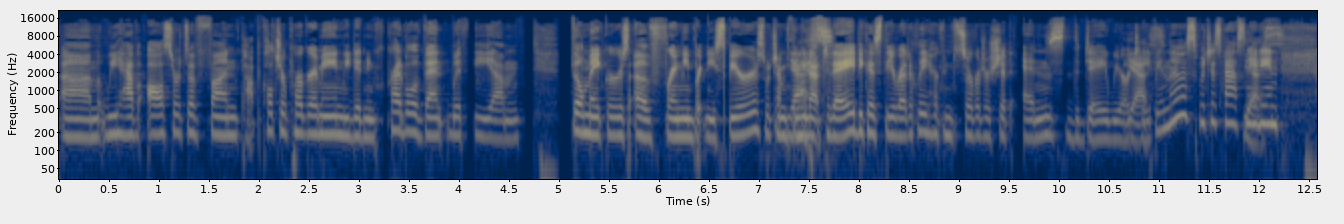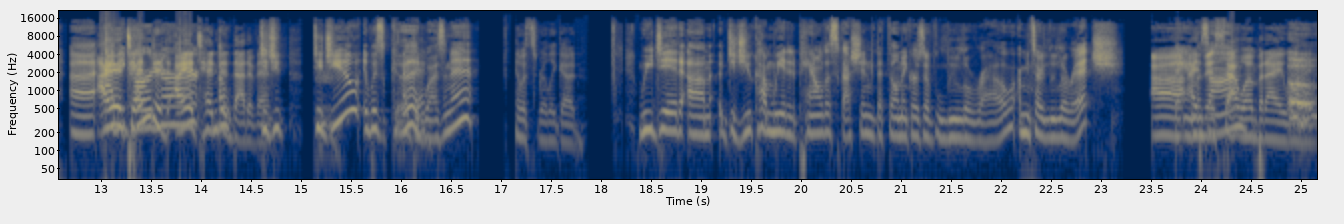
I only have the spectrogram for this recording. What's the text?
Um, we have all sorts of fun pop culture programming. We did an incredible event with the um, filmmakers of Framing Britney Spears, which I'm thinking yes. about today because theoretically her conservatorship ends the day we are yes. taping this, which is fascinating. Yes. Uh, I, attended, Gardner, I attended. Oh, that event. Did you? Did you? It was good, wasn't it? It was really good. We did. Um, did you come? We had a panel discussion with the filmmakers of LuLaRoe. I mean, sorry, LuLaRich. Uh, I missed that one, but I wanted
